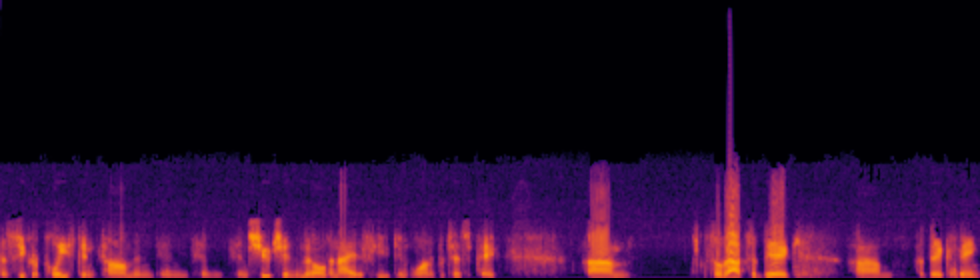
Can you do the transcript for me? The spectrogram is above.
the secret police didn't come and, and, and, and shoot you in the middle of the night if you didn't want to participate. Um, so that's a big, um, a big thing.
